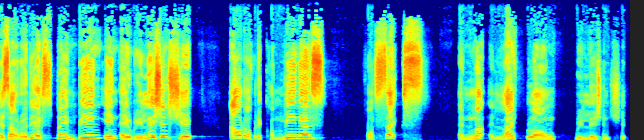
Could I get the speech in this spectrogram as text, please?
As I already explained, being in a relationship out of the convenience for sex and not a lifelong relationship.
